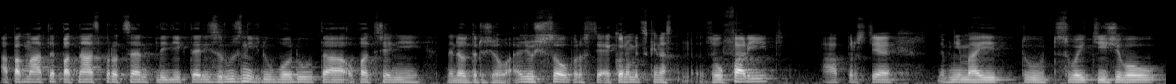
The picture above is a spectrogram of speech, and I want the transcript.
a pak máte 15% lidí, kteří z různých důvodů ta opatření nedodržou. Ať už jsou prostě ekonomicky zoufalí, a prostě vnímají tu svoji tíživou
